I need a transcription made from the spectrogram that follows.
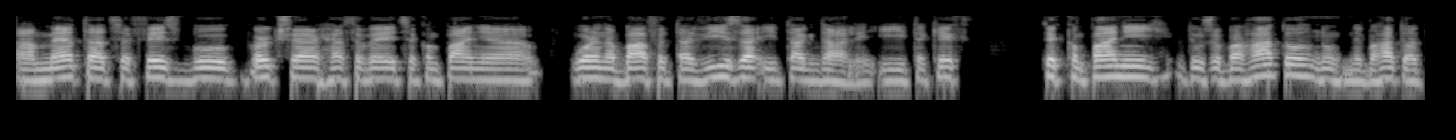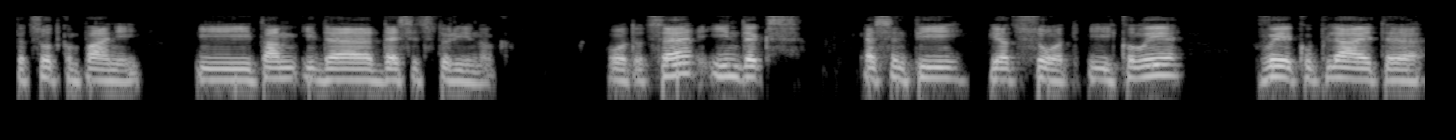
Meta це Facebook, Berkshire Hathaway це компанія Уоррена Баффета, Visa і так далі. І таких тих компаній дуже багато, ну не багато, а 500 компаній, і там іде 10 сторінок. От оце індекс S&P 500. І коли ви купляєте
